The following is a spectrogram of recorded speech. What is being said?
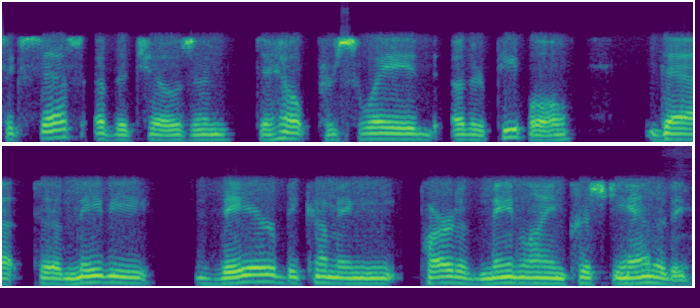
success of the chosen to help persuade other people that uh, maybe they're becoming part of mainline Christianity.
